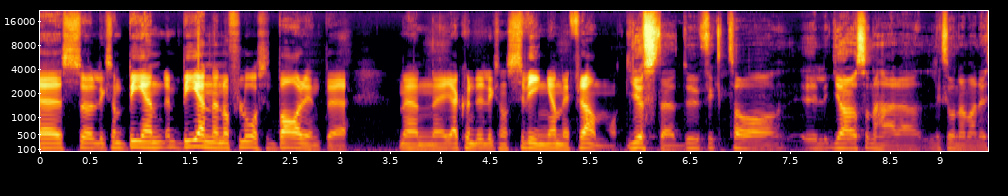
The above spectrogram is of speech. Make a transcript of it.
Eh, Så liksom ben, benen och flåset bar inte. Men jag kunde liksom svinga mig framåt. Just det, du fick ta, eh, göra såna här, liksom när man är,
